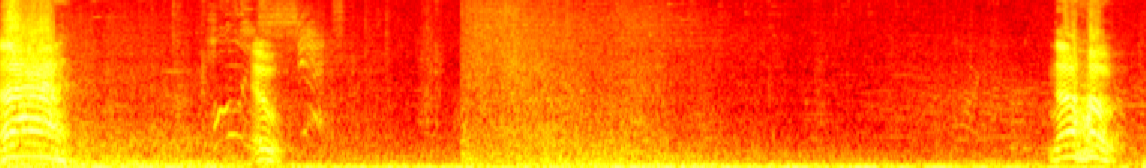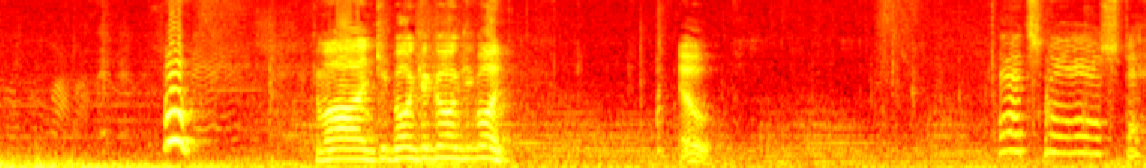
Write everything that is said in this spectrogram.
Ah! Holy Ooh. shit! No! Woo! Come on, keep going, keep going, keep going. That's nasty. Eh,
